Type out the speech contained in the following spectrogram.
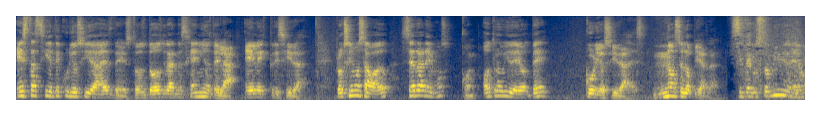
estas siete curiosidades de estos dos grandes genios de la electricidad. Próximo sábado cerraremos con otro video de curiosidades. No se lo pierdan. Si te gustó mi video,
